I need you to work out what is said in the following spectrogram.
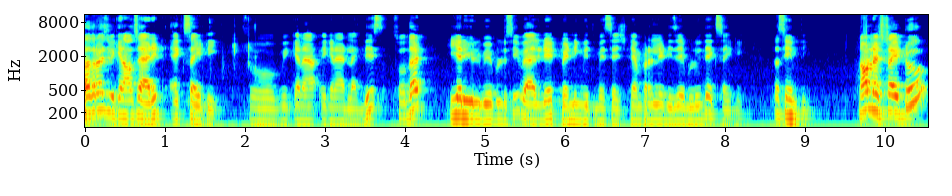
otherwise we can also add it xit so we can we can add like this so that here you will be able to see validate pending with message temporarily disabled with xit the same thing. Now let's try to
